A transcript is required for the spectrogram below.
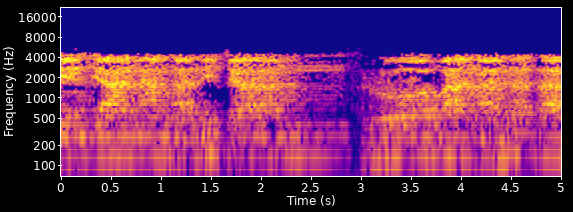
วิญญาณังอนิจจังรูปังอนัตตา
